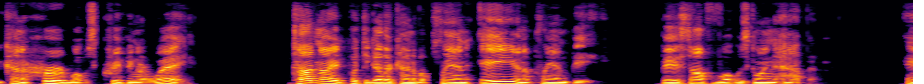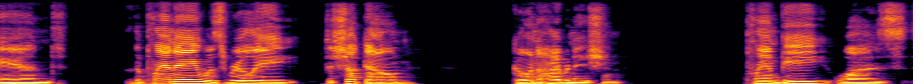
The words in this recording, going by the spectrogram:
we kind of heard what was creeping our way. Todd and I had put together kind of a plan A and a plan B based off of what was going to happen. And the plan A was really to shut down, go into hibernation. Plan B was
